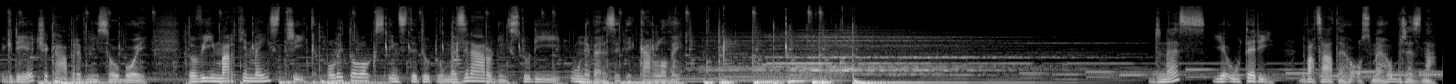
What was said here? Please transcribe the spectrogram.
Kdy je čeká první souboj? To ví Martin Mejstřík, politolog z Institutu mezinárodních studií Univerzity Karlovy. Dnes je úterý 28. března.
